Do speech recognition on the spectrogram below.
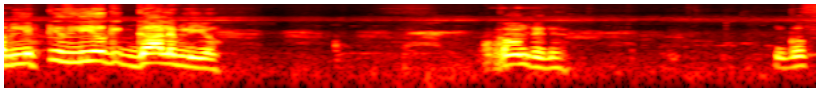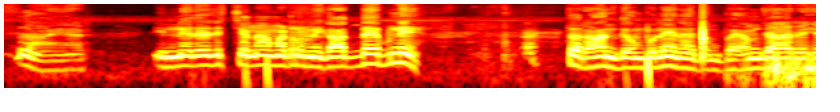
अब लिपकिस लियो कि गालब लियो? कौन दे दे? गुस्सा है यार। इन्ने दे चना मटर निकाल दे अपने। तो रान दे बोले ना तुम पे हम जा रहे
